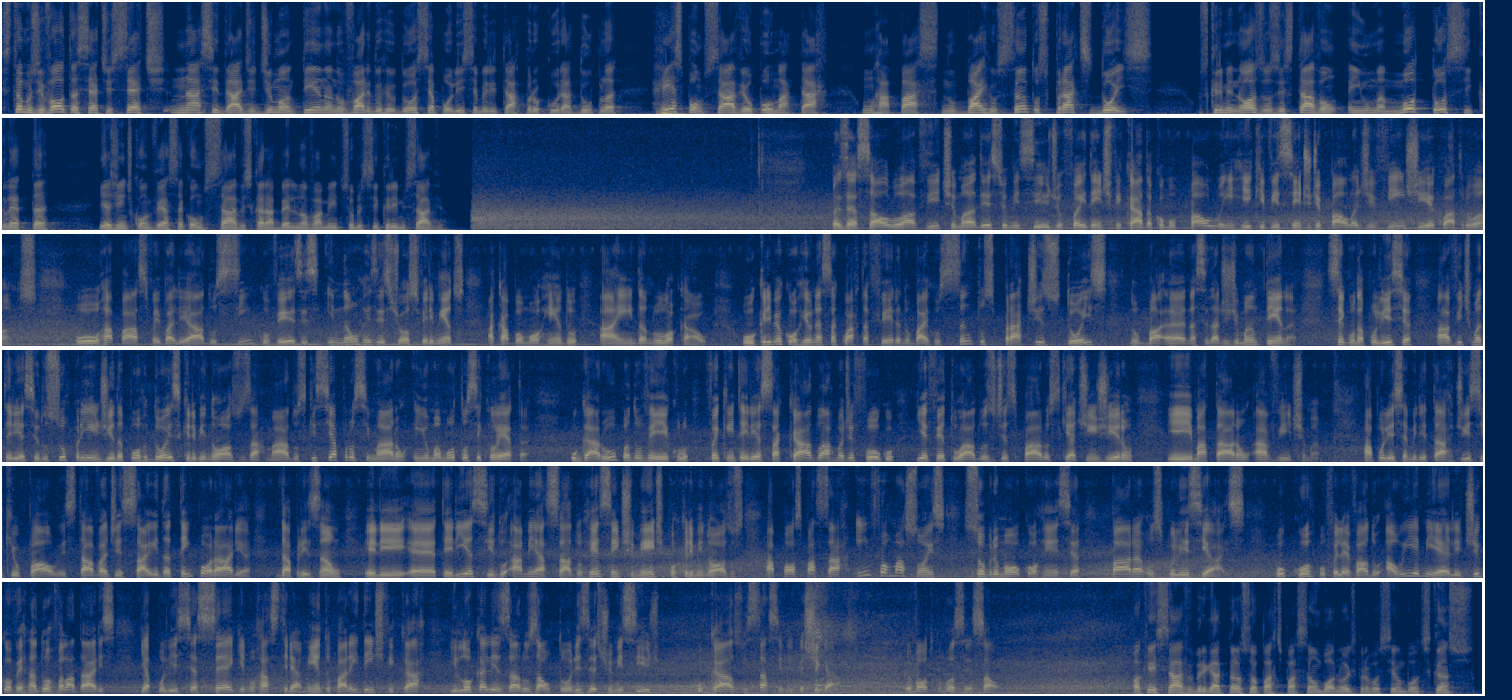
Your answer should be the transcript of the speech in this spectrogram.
Estamos de volta às 77 na cidade de Mantena, no Vale do Rio Doce. A Polícia Militar procura a dupla responsável por matar um rapaz no bairro Santos Prates 2. Os criminosos estavam em uma motocicleta e a gente conversa com o Sávio Scarabelli novamente sobre esse crime. Sávio. Pois é, Saulo, a vítima desse homicídio foi identificada como Paulo Henrique Vicente de Paula, de 24 anos. O rapaz foi baleado cinco vezes e não resistiu aos ferimentos, acabou morrendo ainda no local. O crime ocorreu nesta quarta-feira no bairro Santos Prates 2, no, eh, na cidade de Mantena. Segundo a polícia, a vítima teria sido surpreendida por dois criminosos armados que se aproximaram em uma motocicleta o garupa do veículo foi quem teria sacado a arma de fogo e efetuado os disparos que atingiram e mataram a vítima. A polícia militar disse que o Paulo estava de saída temporária da prisão. Ele é, teria sido ameaçado recentemente por criminosos após passar informações sobre uma ocorrência para os policiais. O corpo foi levado ao IML de Governador Valadares e a polícia segue no rastreamento para identificar e localizar os autores deste homicídio. O caso está sendo investigado. Eu volto com você, Sal. Ok, Sávio, obrigado pela sua participação. Boa noite para você, um bom descanso.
